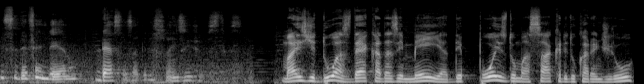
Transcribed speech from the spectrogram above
e se defenderam dessas agressões injustas. Mais de duas décadas e meia depois do massacre do Carandiru,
